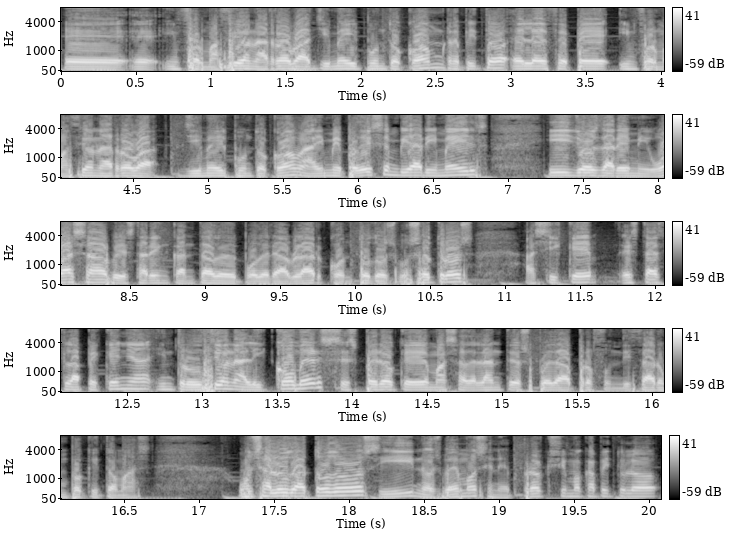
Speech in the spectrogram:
eh, información arroba gmail.com, repito, LFP Información arroba gmail.com, ahí me podéis enviar emails y yo os daré mi WhatsApp, estaré encantado de poder hablar con todos vosotros, así que esta es la pequeña introducción al e-commerce. Espero que más adelante os pueda profundizar un poquito más. Un saludo a todos y nos vemos en el próximo capítulo.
